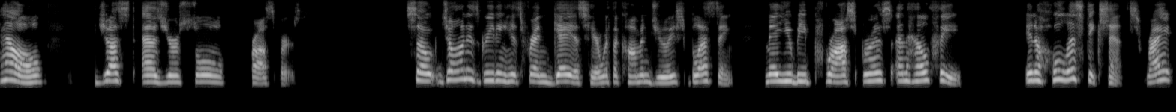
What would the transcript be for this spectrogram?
health just as your soul prospers. So John is greeting his friend Gaius here with a common Jewish blessing. May you be prosperous and healthy in a holistic sense, right?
